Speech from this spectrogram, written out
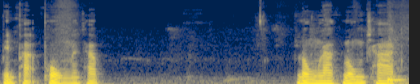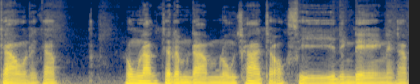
เป็นพระผงนะครับลงรักลงชาติเก่านะครับ ลงรักจะดำๆลงชาติจะออกสีแดงๆนะครับ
